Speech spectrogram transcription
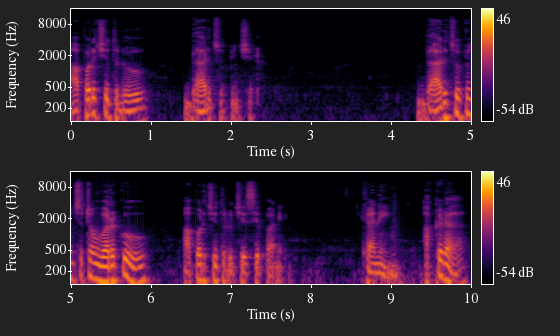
అపరిచితుడు దారి చూపించాడు. దారి చూపించటం వరకు అపరిచితుడు చేసే పని. కానీ అక్కడ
